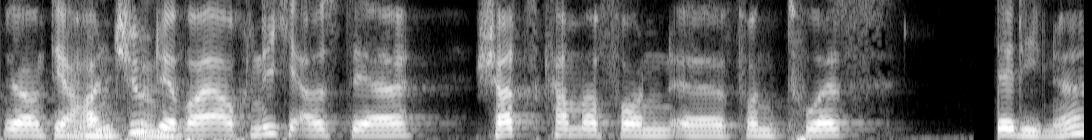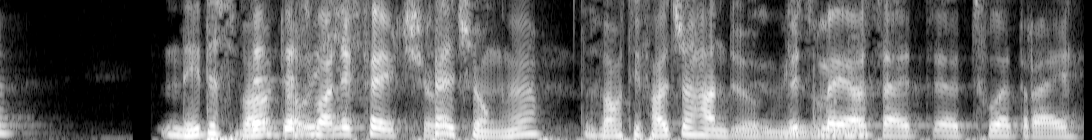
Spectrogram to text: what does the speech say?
ja, und der Handschuh, ähm, der war ja auch nicht aus der Schatzkammer von, äh, von Thors Daddy, ne? Nee, das war, das war eine Fälschung. Fälschung, ne? Das war auch die falsche Hand irgendwie. Wissen so, wir ja ne? seit äh, Tor 3.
